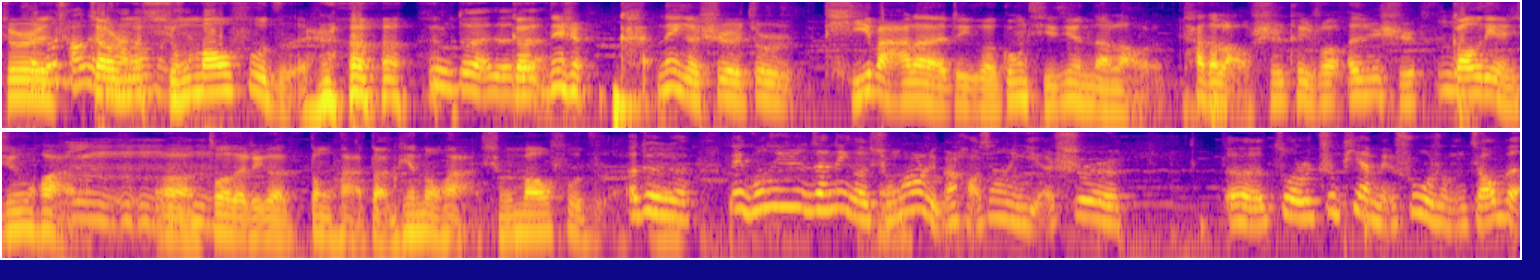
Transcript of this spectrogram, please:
就是很多场景叫什么熊猫父子是吧？嗯，对对对，那是看那个是就是提拔了这个宫崎骏的老他的老师，可以说恩师高电勋画的，嗯嗯嗯啊做的这个动画短片动画《熊猫父子》啊，对对对，那宫崎骏在那个熊猫里边好像也是，呃，做了制片、美术什么脚本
